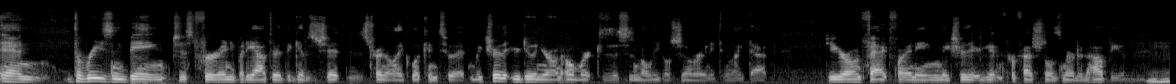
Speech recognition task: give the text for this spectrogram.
and the reason being, just for anybody out there that gives a shit and is trying to like look into it, make sure that you're doing your own homework because this isn't a legal show or anything like that. Do your own fact finding. Make sure that you're getting professionals in order to help you. Mm-hmm.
